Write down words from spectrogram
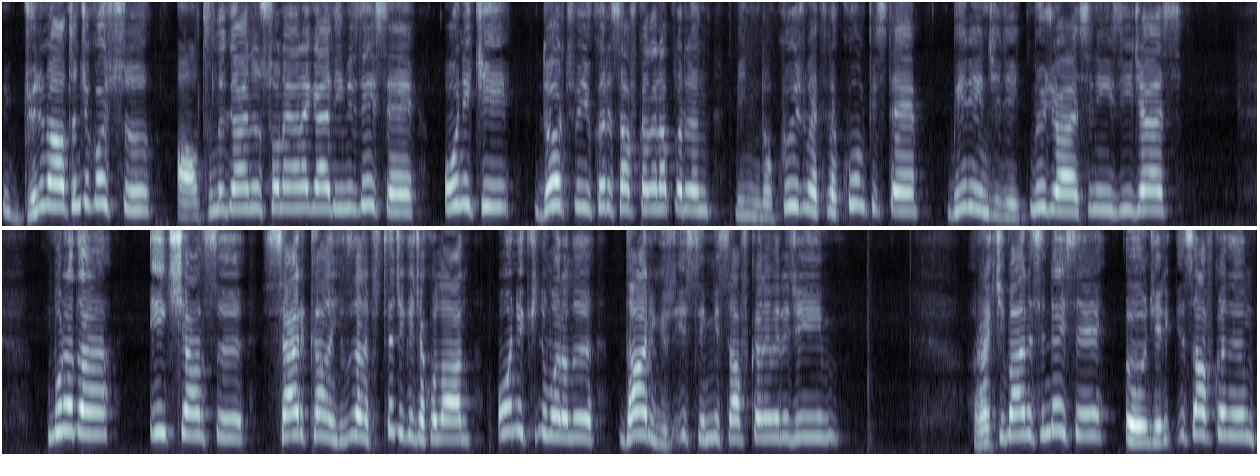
Günün 6. koşusu altılı gayanın son ayağına geldiğimizde ise 12, 4 ve yukarı safkan Arapların 1900 metre kum pistte birincilik mücadelesini izleyeceğiz. Burada ilk şansı Serkan Yıldız'a piste çıkacak olan 12 numaralı Darius isimli safkana vereceğim. Rakibhanesinde ise öncelikli safkanım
